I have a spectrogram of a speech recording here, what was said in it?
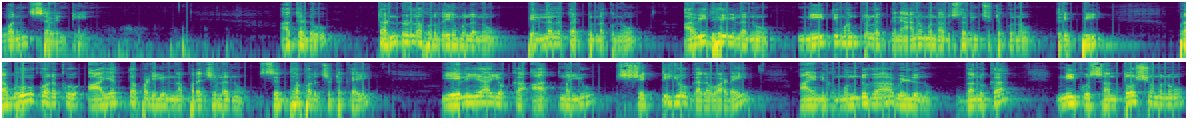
వన్ సెవెంటీన్. అతడు తండ్రుల హృదయములను పిల్లల తట్టునకును అవిధేయులను నీతిమంతుల జ్ఞానమును అనుసరించుటకును త్రిప్పి ప్రభువు కొరకు ఆయత్తపడియున్న ప్రజలను సిద్ధపరచుటకై ఏలియా యొక్క ఆత్మయు శక్తియు గలవాడై ఆయనకు ముందుగా వెళ్ళును. గనుక నీకు సంతోషమును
